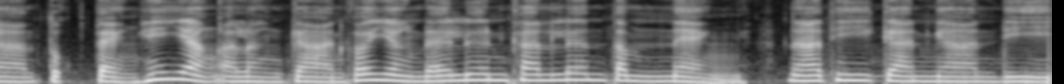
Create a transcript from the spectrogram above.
งานตกแต่งให้อย่างอลังการก็ยังได้เลื่อนขั้นเลื่อนตำแหน่ง หน้าที่การงานดี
